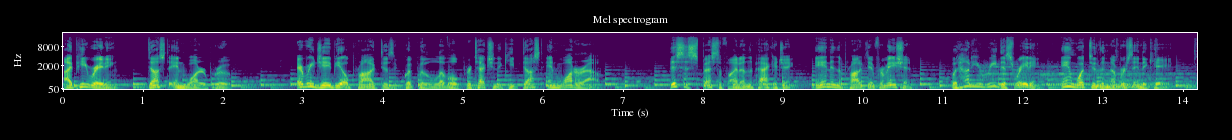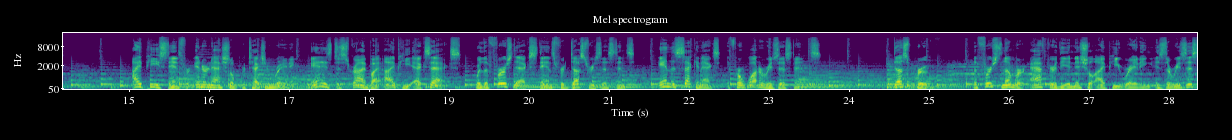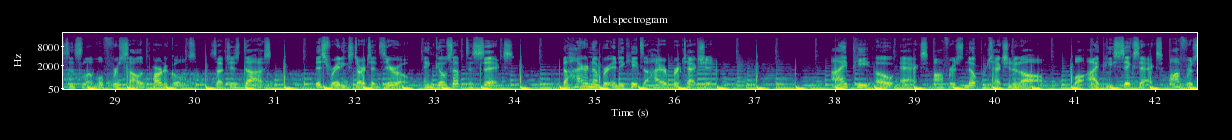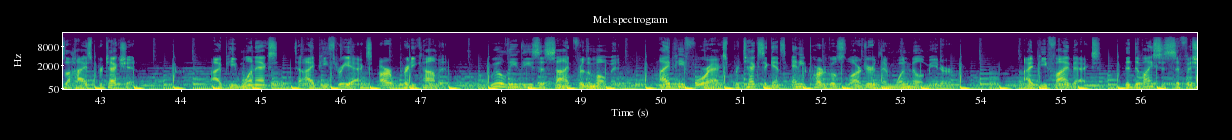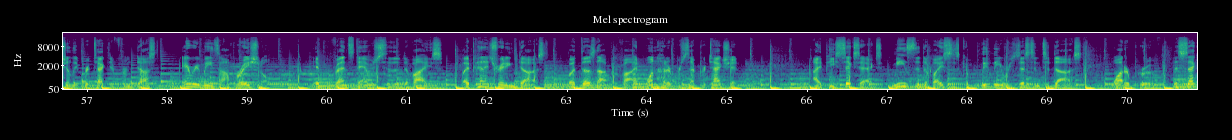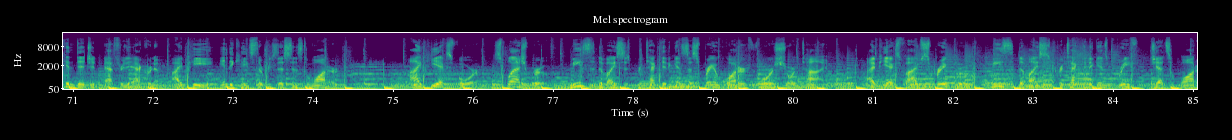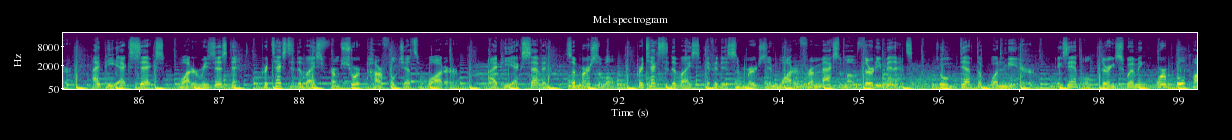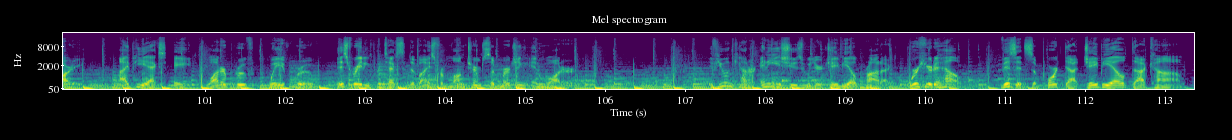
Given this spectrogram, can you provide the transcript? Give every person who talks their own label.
Speaker 1: IP rating, dust and waterproof. Every JBL product is equipped with a level of protection to keep dust and water out. This is specified on the packaging and in the product information. But how do you read this rating and what do the numbers indicate? IP stands for International Protection Rating and is described by IPXX, where the first X stands for dust resistance and the second X for water resistance. Dustproof the first number after the initial IP rating is the resistance level for solid particles, such as dust. This rating starts at 0 and goes up to 6. The higher number indicates a higher protection. IP0X offers no protection at all, while IP6X offers the highest protection. IP1X to IP3X are pretty common. We will leave these aside for the moment. IP4X protects against any particles larger than 1 mm. IP5X, the device is sufficiently protected from dust and remains operational. It prevents damage to the device by penetrating dust but does not provide 100% protection. IP6X means the device is completely resistant to dust. Waterproof, the second digit after the acronym IP indicates the resistance to water. IPX4, splashproof, means the device is protected against a spray of water for a short time. IPX5 spray-proof means the device is protected against brief jets of water. IPX6 water-resistant protects the device from short powerful jets of water. IPX7 submersible protects the device if it is submerged in water for a maximum of 30 minutes to a depth of 1 meter, example during swimming or pool party. IPX8 waterproof, wave-proof. This rating protects the device from long-term submerging in water. If you encounter any issues with your JBL product, we're here to help. Visit support.jbl.com.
